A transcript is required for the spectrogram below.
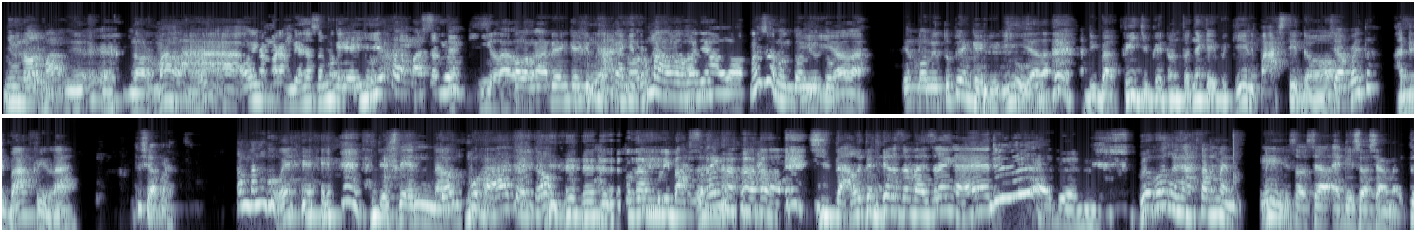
New normal Normal lah. Oh, Orang-orang biasa semua kayak gitu. Iya, pasti. Maksudnya gila. Kalau gak ada yang kayak gitu, Nggak gitu. normal namanya. Normal. Masa nonton YouTube? Iyalah. Yang nonton YouTube yang kayak gitu? Iyalah. Adi Bakri juga nontonnya kayak begini pasti dong. Siapa itu? Adi Bakri lah. Itu siapa? Temen gue di SDN 6 Wah, cocok. Bukan beli basreng. Si tahu tuh dia rasa basreng Aduh Aduh aduh Gue gue nyasar men Di Hmm. sosial Eh di sosial itu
